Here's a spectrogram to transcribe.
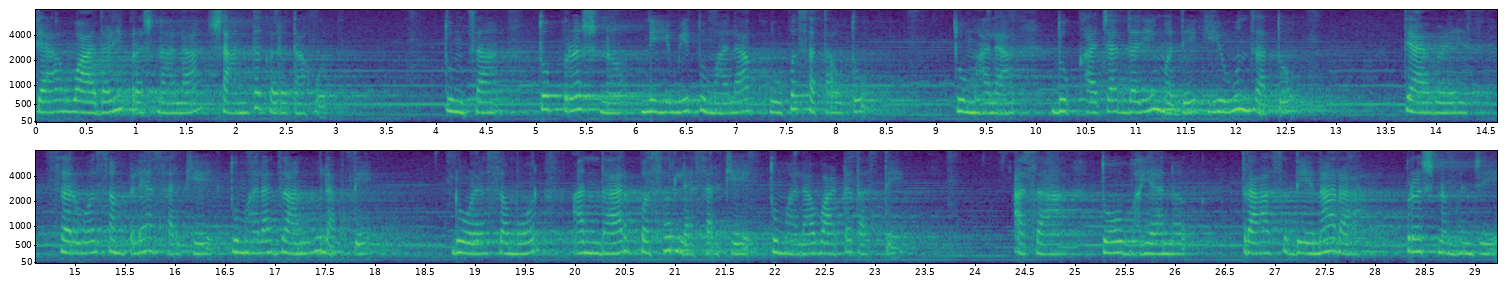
त्या वादळी प्रश्नाला शांत करत आहोत. तुमचा तो प्रश्न नेहमी तुम्हाला खूप सतावतो. तुम्हाला दुःखाच्या दरीमध्ये घेऊन जातो. त्यावेळेस सर्व संपल्यासारखे तुम्हाला जाणवू लागते. डोळ्यासमोर अंधार पसरल्यासारखे तुम्हाला वाटत असते. असा तो भयानक त्रास देणारा प्रश्न म्हणजे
